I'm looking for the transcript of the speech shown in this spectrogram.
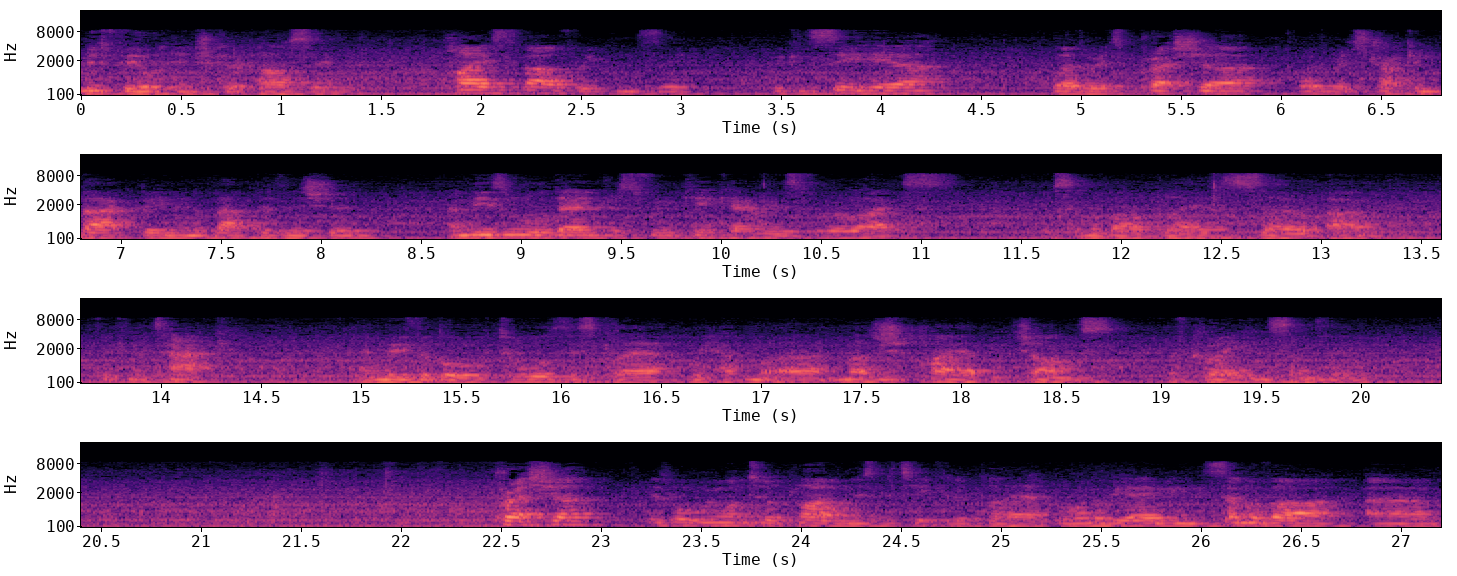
Midfield intricate passing. Highest foul frequency. We can see here whether it's pressure, whether it's tracking back, being in a bad position, and these are all dangerous free kick areas for the likes of some of our players. So um, we can attack and move the ball towards this player, we have a much higher chance of creating something. Pressure is what we want to apply on this particular player. We want to be aiming some of our um,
